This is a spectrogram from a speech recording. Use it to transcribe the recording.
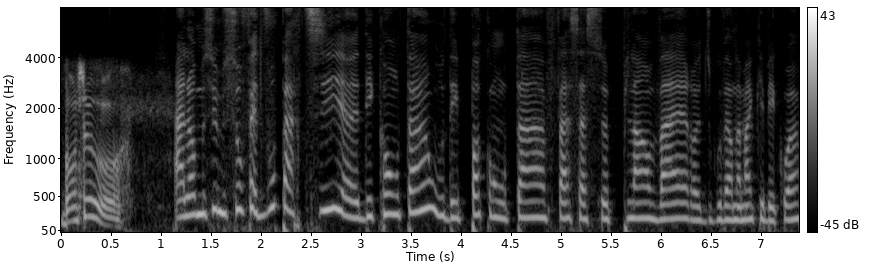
Bonjour. Alors, Monsieur Mousseau, faites-vous partie euh, des contents ou des pas contents face à ce plan vert euh, du gouvernement québécois?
